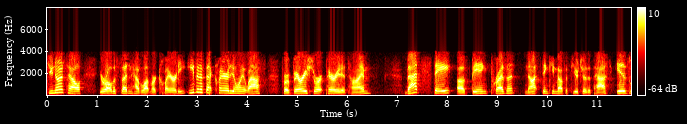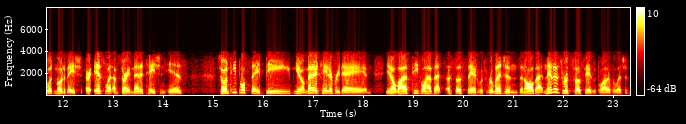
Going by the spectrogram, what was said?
do you notice how you're all of a sudden have a lot more clarity, even if that clarity only lasts for a very short period of time. That state of being present, not thinking about the future or the past, is what motivation or is what I'm sorry, meditation is. So when people say be, you know, meditate every day, and you know, a lot of people have that associated with religions and all that, and it is associated with a lot of religions.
